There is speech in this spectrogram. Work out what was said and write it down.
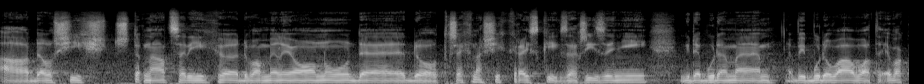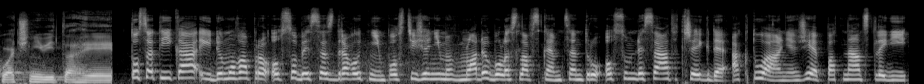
a dalších 14,2 milionů jde do třech našich krajských zařízení, kde budeme vybudovávat evakuační výtahy. To se týká i domova pro osoby se zdravotním postižením v Mladoboleslavském centru 83, kde aktuálně žije 15 lidí.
